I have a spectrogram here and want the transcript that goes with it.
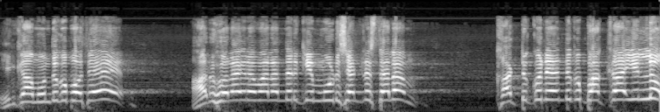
ఇంకా ముందుకు పోతే అర్హులైన వాళ్ళందరికీ మూడు సెంట్ల స్థలం కట్టుకునేందుకు పక్కా ఇల్లు.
